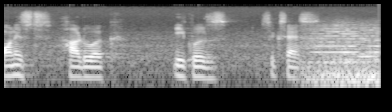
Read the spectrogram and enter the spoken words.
honest hard work equals success.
